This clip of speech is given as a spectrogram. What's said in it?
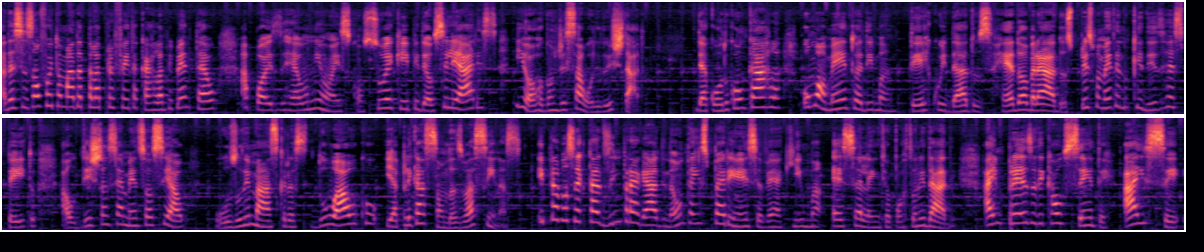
A decisão foi tomada pela prefeita Carla Pimentel após reuniões com sua equipe de auxiliares e órgãos de saúde do estado. De acordo com Carla, o momento é de manter cuidados redobrados, principalmente no que diz respeito ao distanciamento social, uso de máscaras, do álcool e aplicação das vacinas. E para você que está desempregado e não tem experiência, vem aqui uma excelente oportunidade. A empresa de call center AIC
